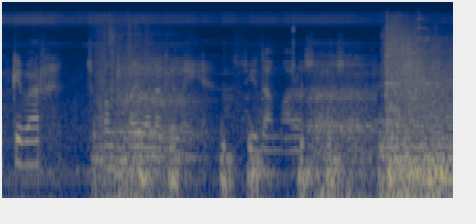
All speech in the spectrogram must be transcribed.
अब की बार छुपम छुपाई वाला खेल नहीं है। सीधा मारा सारा सारा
